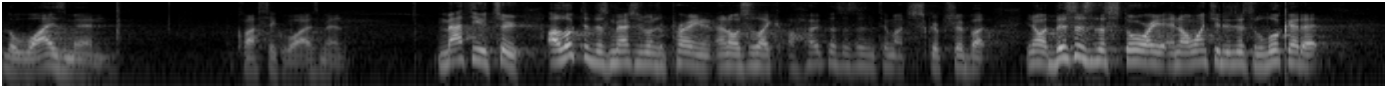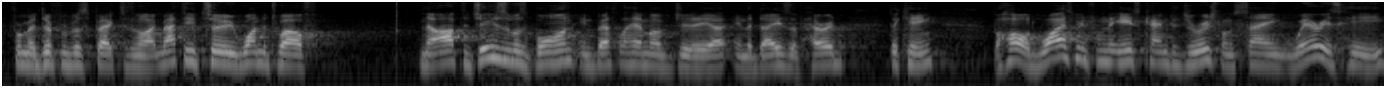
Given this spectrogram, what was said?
the wise men. Classic wise men. Matthew 2. I looked at this message when I was praying and I was just like, I hope this isn't too much scripture, but you know what? This is the story and I want you to just look at it from a different perspective Like Matthew 2, 1 to 12. Now, after Jesus was born in Bethlehem of Judea in the days of Herod the king, Behold, wise men from the east came to Jerusalem, saying, Where is he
